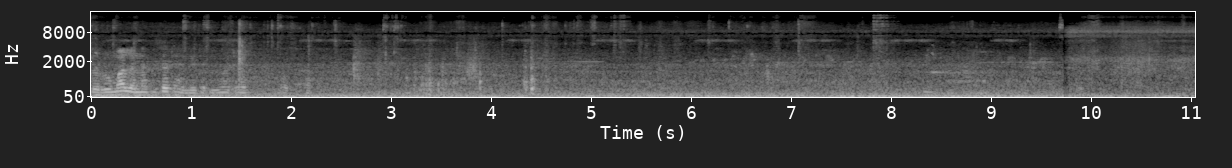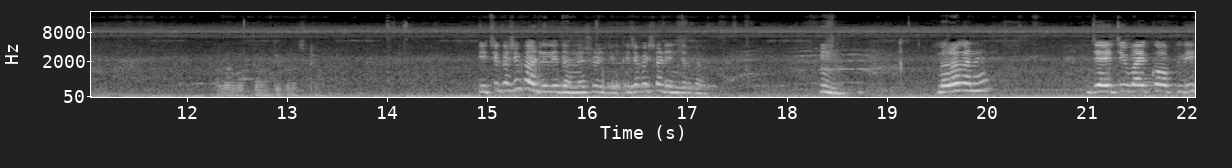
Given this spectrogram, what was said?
तो रुमाल आहे ना तिथं ठेवली तिथं ठेव. बस. तिकडेच ठेव हिची कशी काढलेली धनेश्वरीची तिच्यापेक्षा डेंजर काय बरोबर का नाही? जयची बायको आपली?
